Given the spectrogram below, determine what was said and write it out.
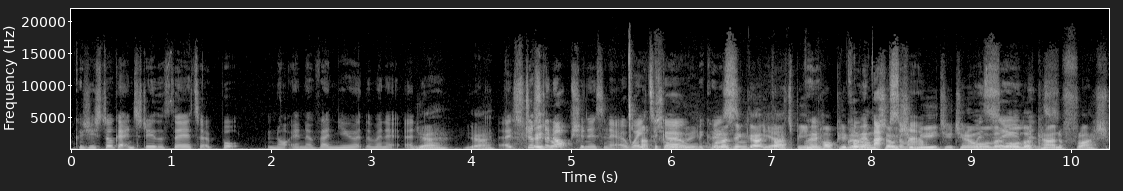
because you're still getting to do the theatre, but not in a venue at the minute. And yeah, yeah. It's just It- an option, isn't it? A way to go. Because Well, I think that Yeah. that's been popular on social somehow media. Do you know all the all the Zoom kind of flash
